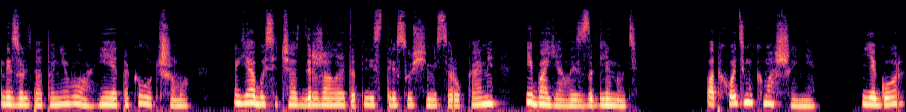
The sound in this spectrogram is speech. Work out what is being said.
Результат у него, и это к лучшему. Я бы сейчас держала этот лист трясущимися руками и боялась заглянуть. Подходим к машине. Егор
